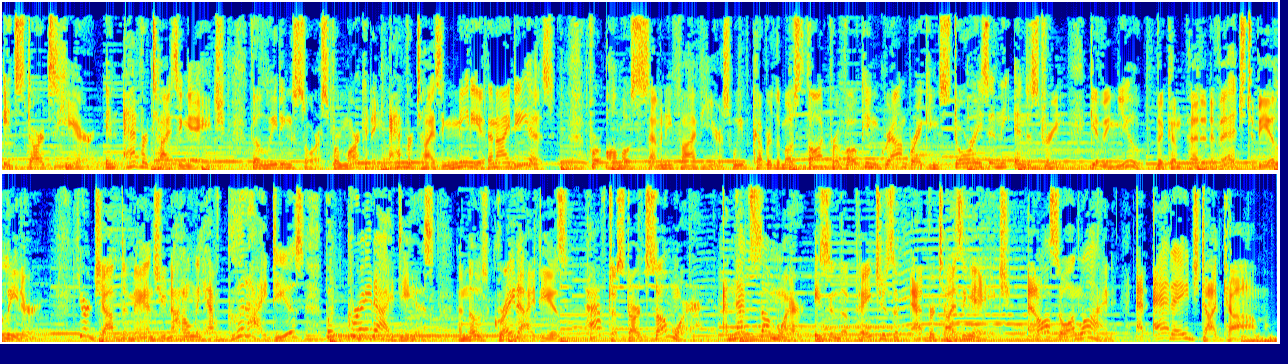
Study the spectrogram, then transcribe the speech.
It starts here in Advertising Age, the leading source for marketing, advertising, media, and ideas. For almost 75 years, we've covered the most thought provoking, groundbreaking stories in the industry, giving you the competitive edge to be a leader. Your job demands you not only have good ideas, but great ideas. And those great ideas have to start somewhere. And that somewhere is in the pages of Advertising Age and also online at adage.com. Realty.com.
